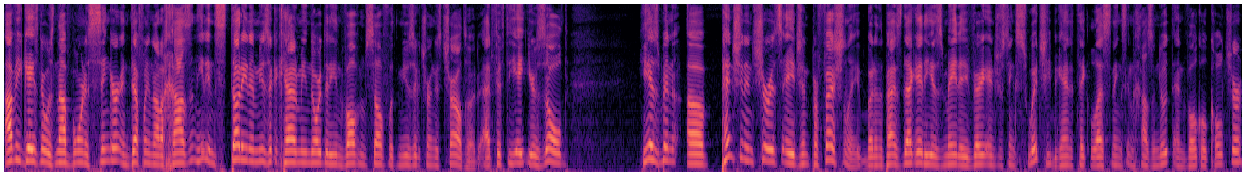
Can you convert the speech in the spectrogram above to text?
Avi Geisner was not born a singer and definitely not a chazan. He didn't study in a music academy, nor did he involve himself with music during his childhood. At 58 years old, he has been a pension insurance agent professionally, but in the past decade, he has made a very interesting switch. He began to take lessons in chazanut and vocal culture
